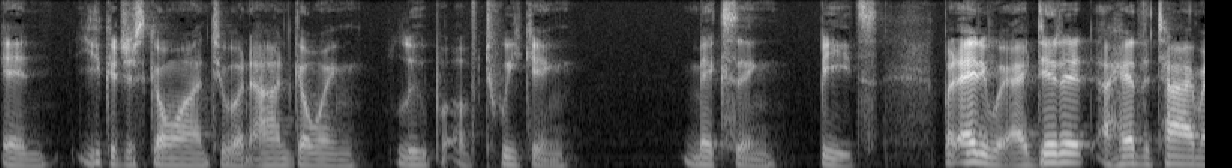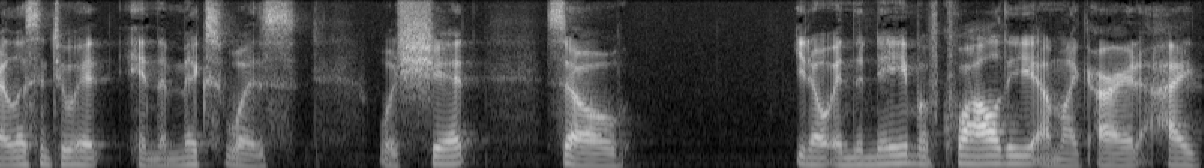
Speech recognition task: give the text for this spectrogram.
and you could just go on to an ongoing loop of tweaking, mixing beats. But anyway, I did it. I had the time. I listened to it, and the mix was was shit. So, you know, in the name of quality, I'm like, all right, I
